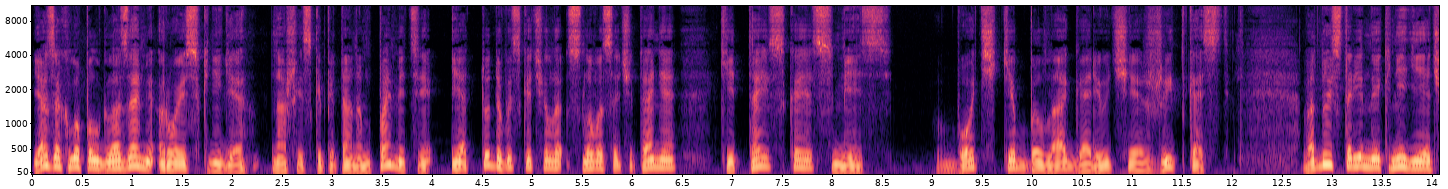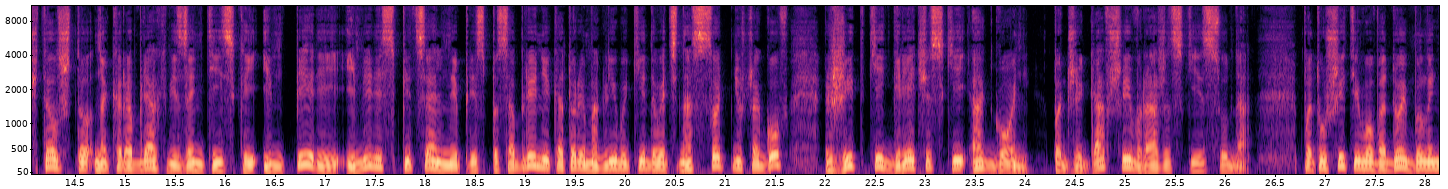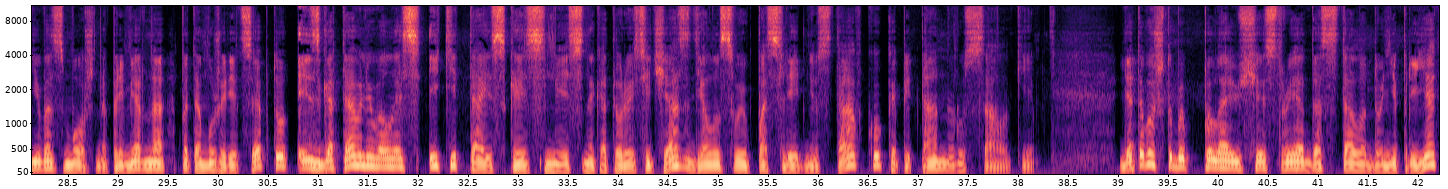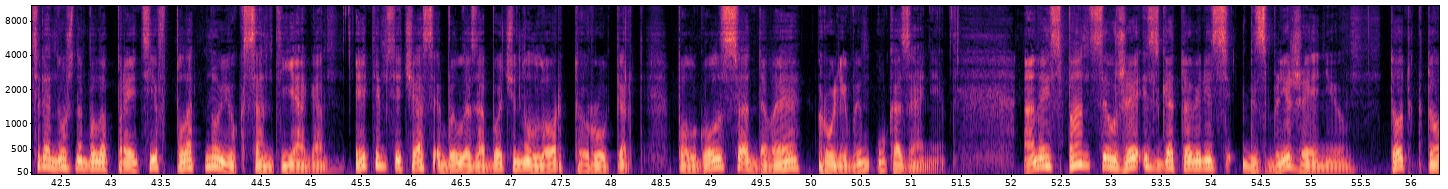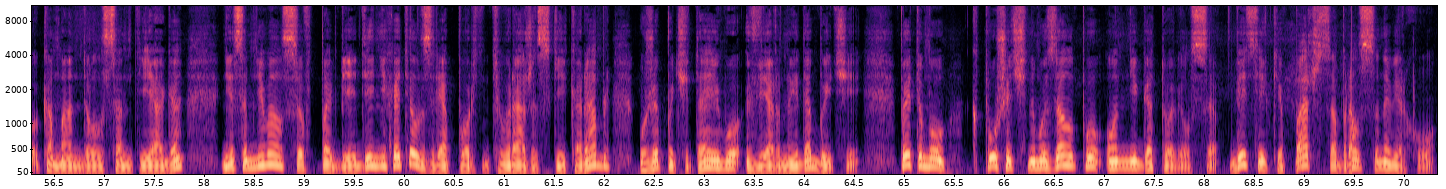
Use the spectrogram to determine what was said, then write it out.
Я захлопал глазами, роясь в книге нашей с капитаном памяти, и оттуда выскочило словосочетание «китайская смесь». В бочке была горючая жидкость. В одной старинной книге я читал, что на кораблях Византийской империи имелись специальные приспособления, которые могли выкидывать на сотню шагов жидкий греческий огонь, поджигавший вражеские суда. Потушить его водой было невозможно. Примерно по тому же рецепту изготавливалась и китайская смесь, на которую сейчас делал свою последнюю ставку капитан «Русалки». Для того, чтобы пылающая струя достала до неприятеля, нужно было пройти вплотную к Сантьяго. Этим сейчас был озабочен лорд Руперт, полголоса отдавая рулевым указания а на испанцы уже изготовились к сближению. Тот, кто командовал Сантьяго, не сомневался в победе не хотел зря портить вражеский корабль, уже почитая его верной добычей. Поэтому к пушечному залпу он не готовился. Весь экипаж собрался наверху.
